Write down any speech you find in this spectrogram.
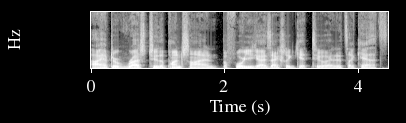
I have to rush to the punchline before you guys actually get to it. It's like, yeah, it's,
